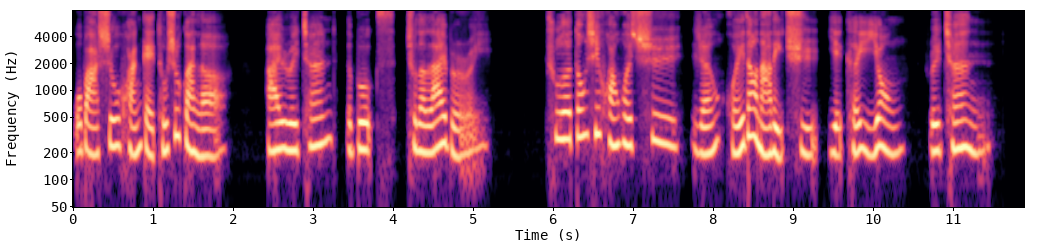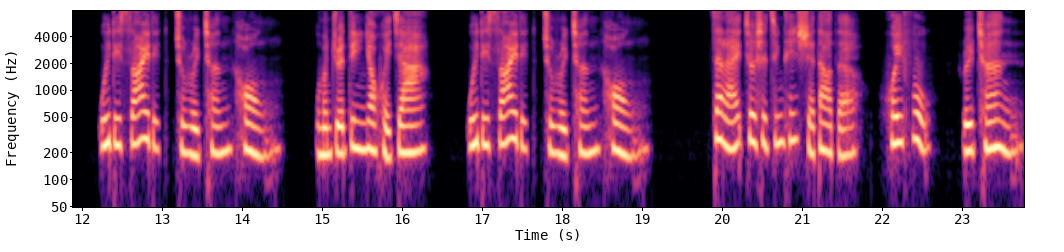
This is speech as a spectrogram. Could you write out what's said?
我把书还给图书馆了。I returned the books to the library。除了东西还回去，人回到哪里去也可以用 return。We decided to return home。我们决定要回家。We decided to return home。再来就是今天学到的恢复 （return）。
